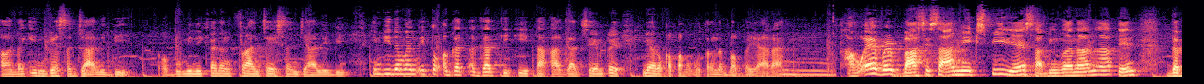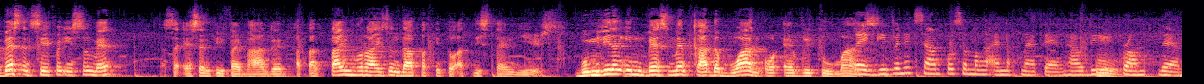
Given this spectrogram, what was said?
ah, nag-invest sa Jollibee o bumili ka ng franchise ng Jollibee. Hindi naman ito agad-agad kikita ka agad. Siyempre, meron ka pang utang na babayaran. However, base sa aming experience, sabi nga na natin, the best and safer instrument sa S&P 500 at ang time horizon dapat nito at least 10 years. Bumili ng investment kada buwan or every 2 months. Okay, give an example sa mga anak natin. How do you Hmm. prompt them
